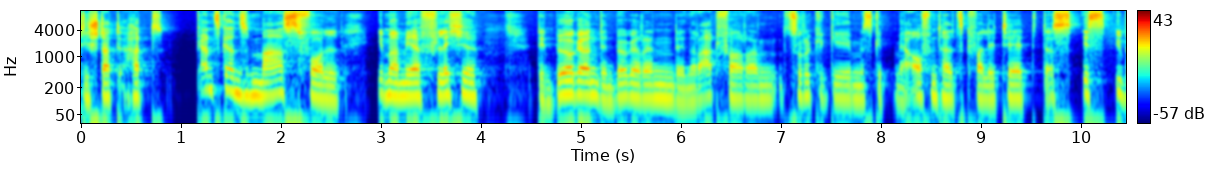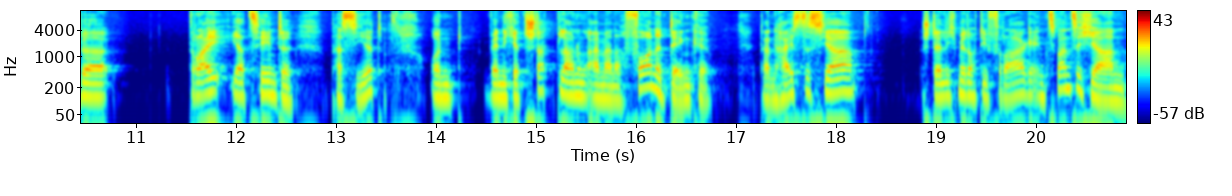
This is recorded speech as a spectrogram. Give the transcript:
die Stadt hat ganz, ganz maßvoll immer mehr Fläche den Bürgern, den Bürgerinnen, den Radfahrern zurückgegeben. Es gibt mehr Aufenthaltsqualität. Das ist über drei Jahrzehnte passiert. Und wenn ich jetzt Stadtplanung einmal nach vorne denke, dann heißt es ja, stelle ich mir doch die Frage, in 20 Jahren,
